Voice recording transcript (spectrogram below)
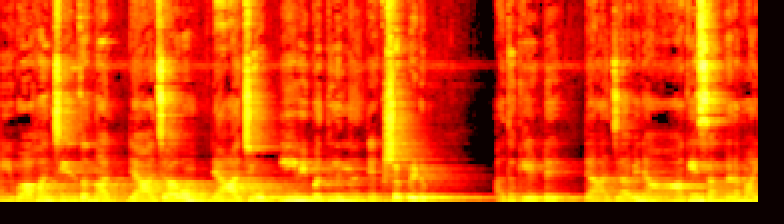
വിവാഹം ചെയ്തു തന്നാൽ രാജാവും രാജ്യവും ഈ വിപത്തിൽ നിന്ന് രക്ഷപ്പെടും. അത് കേട്ട് രാജാവിന് ആകെ സങ്കടമായി.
